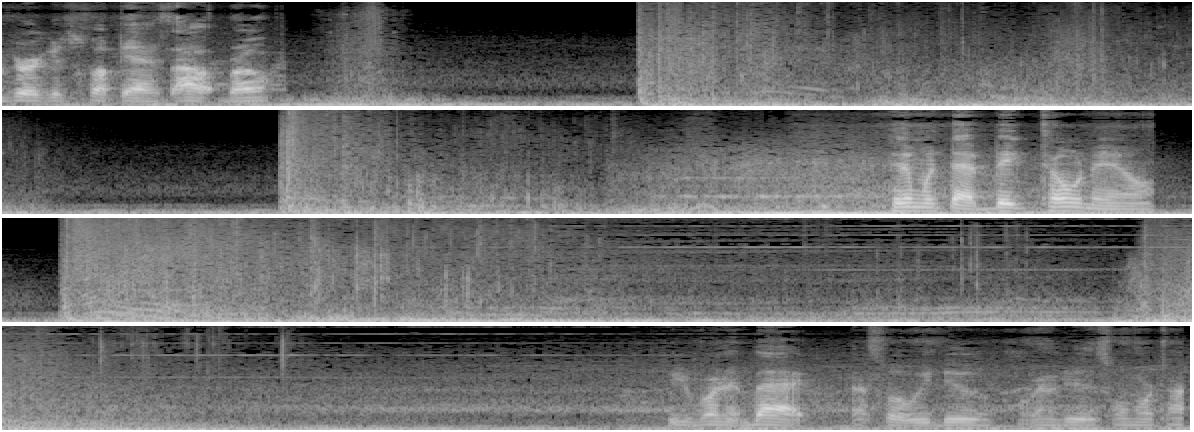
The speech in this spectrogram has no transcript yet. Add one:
McGregor's fuck ass out, bro. Hit him with that big toenail. We run it back. That's what we do. We're gonna do this one more time.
